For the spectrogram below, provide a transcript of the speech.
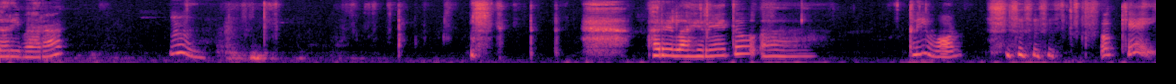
dari barat Hmm. Hari lahirnya itu uh, Kliwon. Oke. okay.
